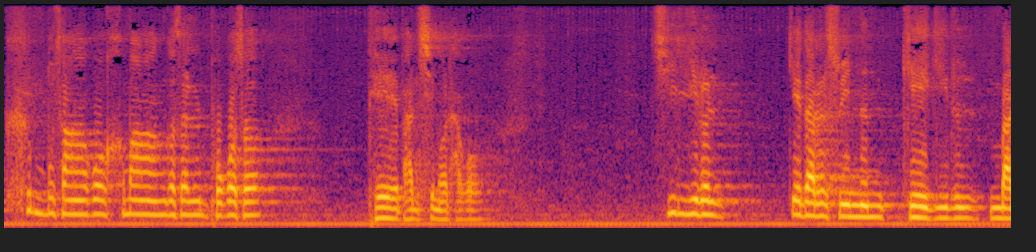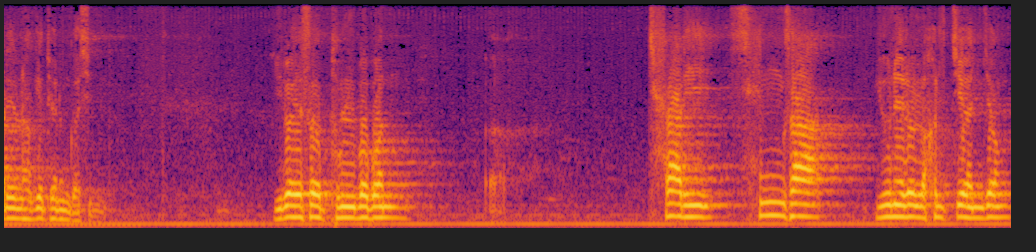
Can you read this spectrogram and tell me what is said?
그 무상하고 험한 것을 보고서 대발심을 하고 진리를 깨달을 수 있는 계기를 마련하게 되는 것입니다. 이러해서 불법은 어, 차라리 생사 윤회를 할지언정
